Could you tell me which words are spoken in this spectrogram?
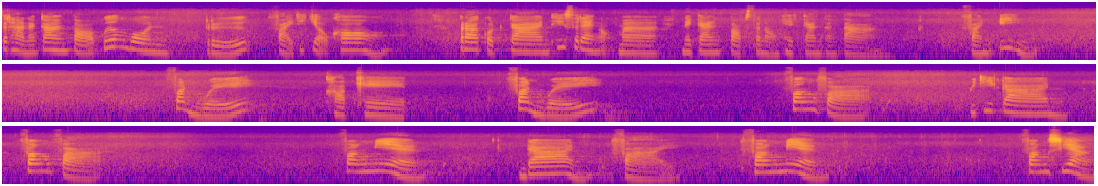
สถานการณ์ต่อเบื้องบน หรือฝ่ายที่เกี่ยวข้อง ปรากฏการณ์ที่แสดงออกมาในการตอบสนองเหตุการณ์ต่างๆ ฝันอิ่งฝันเวยขอบเขตฝันเวยฟังฝ่า วิธีการ ฟังฝ่า ฟังเมียนด้าน ฝ่ายฟังเมียนฟังเสียง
